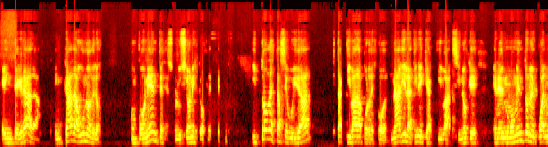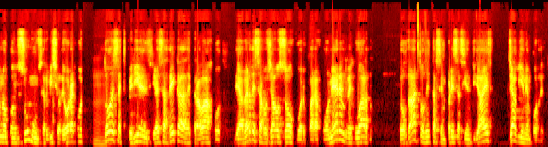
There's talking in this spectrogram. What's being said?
e integrada en cada uno de los componentes de soluciones que ofrecemos. Y toda esta seguridad está activada por default. Nadie la tiene que activar, sino que en el momento en el cual uno consume un servicio de Oracle, toda esa experiencia, esas décadas de trabajo, de haber desarrollado software para poner en resguardo los datos de estas empresas y entidades, ya vienen por dentro.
